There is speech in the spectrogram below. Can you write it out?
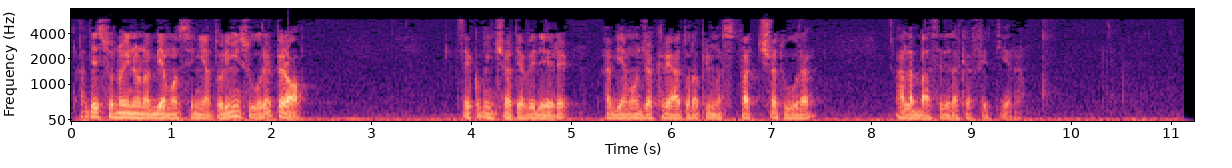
Adesso noi non abbiamo assegnato le misure, però se cominciate a vedere abbiamo già creato la prima sfacciatura alla base della caffettiera.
